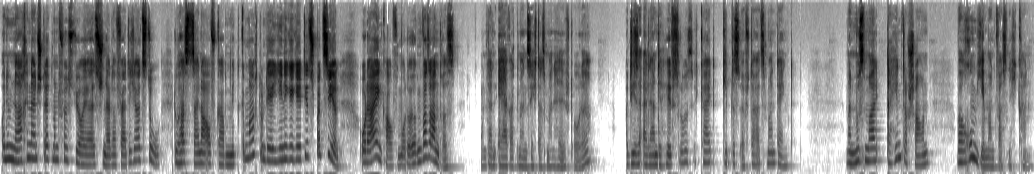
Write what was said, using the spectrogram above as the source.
Und im Nachhinein stellt man fest, ja, er ist schneller fertig als du. Du hast seine Aufgaben mitgemacht und derjenige geht jetzt spazieren oder einkaufen oder irgendwas anderes. Und dann ärgert man sich, dass man hilft, oder? Und diese erlernte Hilflosigkeit gibt es öfter, als man denkt. Man muss mal dahinter schauen, warum jemand was nicht kann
